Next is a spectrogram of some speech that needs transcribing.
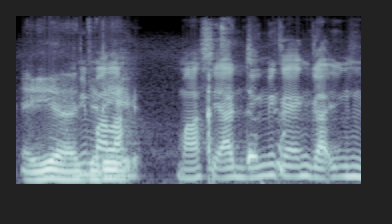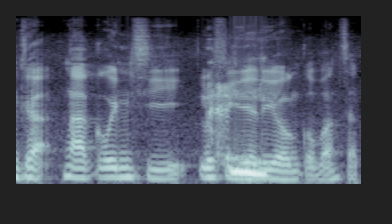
Iya, ini jadi malah masih anjing nih kayak nggak nggak ngakuin si Luffy jadi Yonko bangsat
